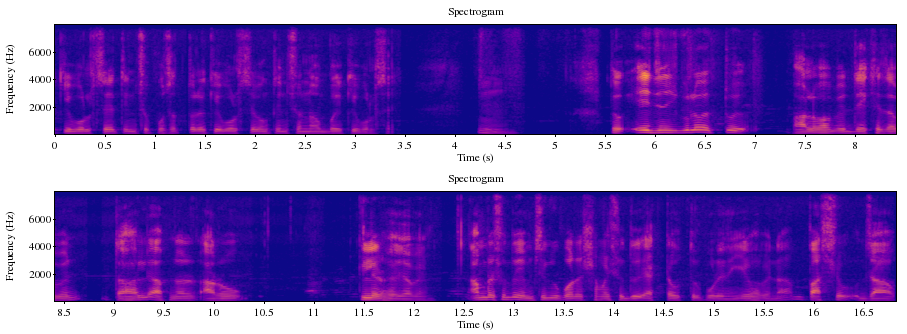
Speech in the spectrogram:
কী বলছে, তিনশো পঁচাত্তরে কী বলছে এবং তিনশো নব্বই কী বলছে? হুম। তো এই জিনিসগুলো একটু ভালোভাবে দেখে যাবেন, তাহলে আপনার আরও ক্লিয়ার হয়ে যাবে। আমরা শুধু এমসিকিউ পড়ার সময় শুধু একটা উত্তর পড়ে নিই, এভাবে না। পাঁচশো যা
